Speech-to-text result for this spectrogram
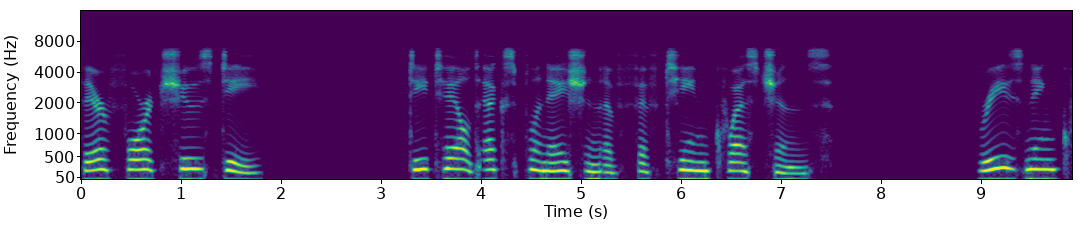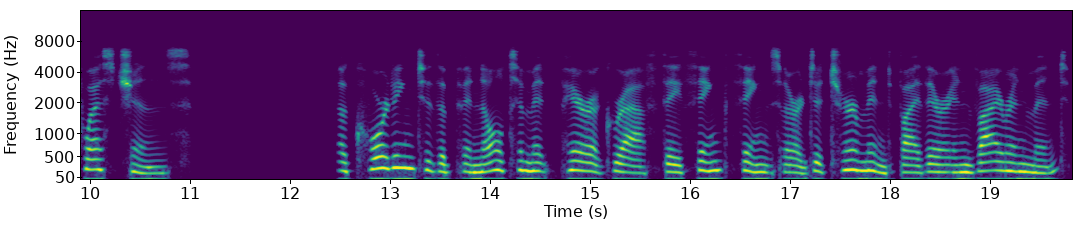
Therefore choose D. Detailed explanation of 15 questions. Reasoning questions According to the penultimate paragraph they think things are determined by their environment,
